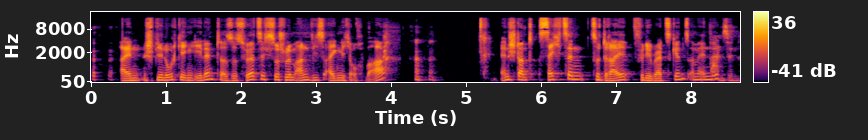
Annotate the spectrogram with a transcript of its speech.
ein Spiel Not gegen Elend. Also es hört sich so schlimm an, wie es eigentlich auch war. Endstand 16 zu 3 für die Redskins am Ende. Wahnsinn.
